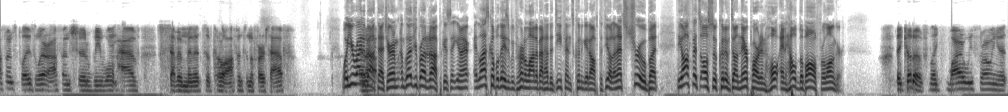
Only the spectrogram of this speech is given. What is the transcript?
offense plays the way our offense should, we won't have seven minutes of total offense in the first half. Well, you're right and about I, that, Jared. I'm, I'm, glad you brought it up because uh, you know, in the last couple days we've heard a lot about how the defense couldn't get off the field, and that's true. But the offense also could have done their part and hold, and held the ball for longer. They could have. Like, why are we throwing it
